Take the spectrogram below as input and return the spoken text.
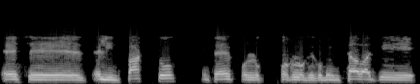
es el, impacto. Entonces, por lo, por lo que comentaba, que,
